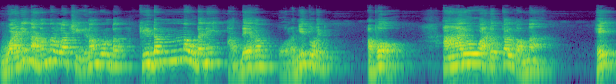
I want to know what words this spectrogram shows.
വഴി നടന്നുള്ള ക്ഷീണം കൊണ്ട് കിടന്ന ഉടനെ അദ്ദേഹം ഉറങ്ങി തുടങ്ങി അപ്പോ ആരോ അടുക്കൽ വന്ന് ഹേയ്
